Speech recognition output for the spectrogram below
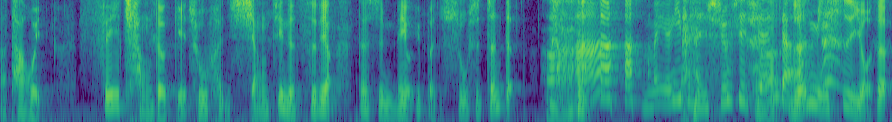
那他会非常的给出很详尽的资料，但是没有一本书是真的 啊，没有一本书是真的，人名是有的。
